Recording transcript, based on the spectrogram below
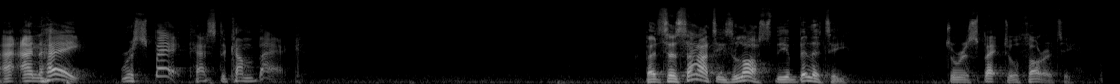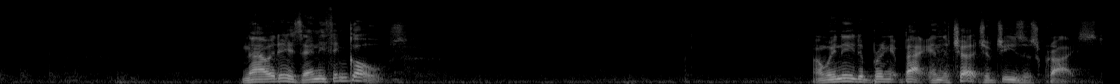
And, and hey, respect has to come back. But society's lost the ability to respect authority. Now it is anything goes. And we need to bring it back. In the church of Jesus Christ,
